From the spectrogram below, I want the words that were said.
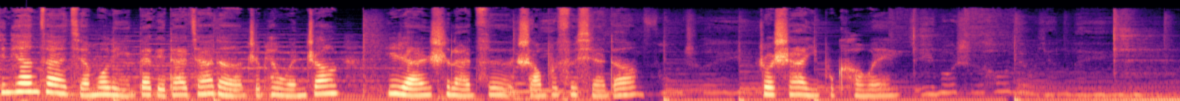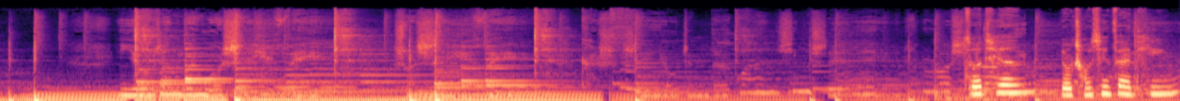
今天在节目里带给大家的这篇文章，依然是来自邵布斯写的《若是爱已不可为》。昨天又重新在听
